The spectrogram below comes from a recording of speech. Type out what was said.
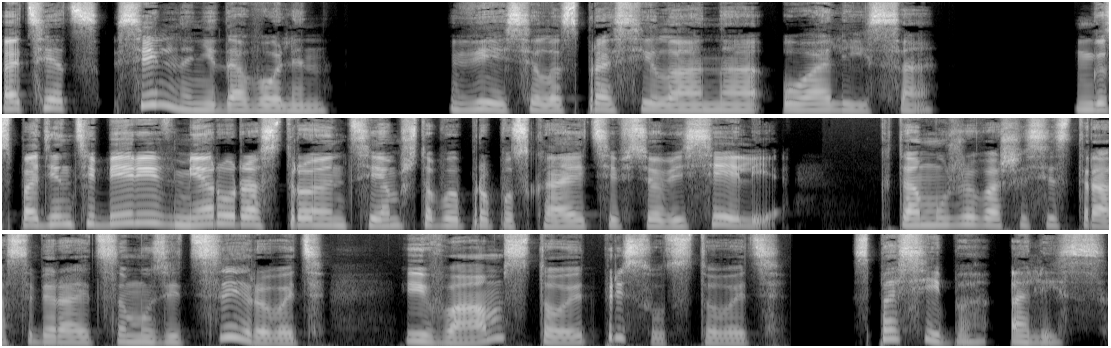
«Отец сильно недоволен?» — весело спросила она у Алиса. «Господин Тиберий в меру расстроен тем, что вы пропускаете все веселье. К тому же ваша сестра собирается музицировать, и вам стоит присутствовать». «Спасибо, Алис».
